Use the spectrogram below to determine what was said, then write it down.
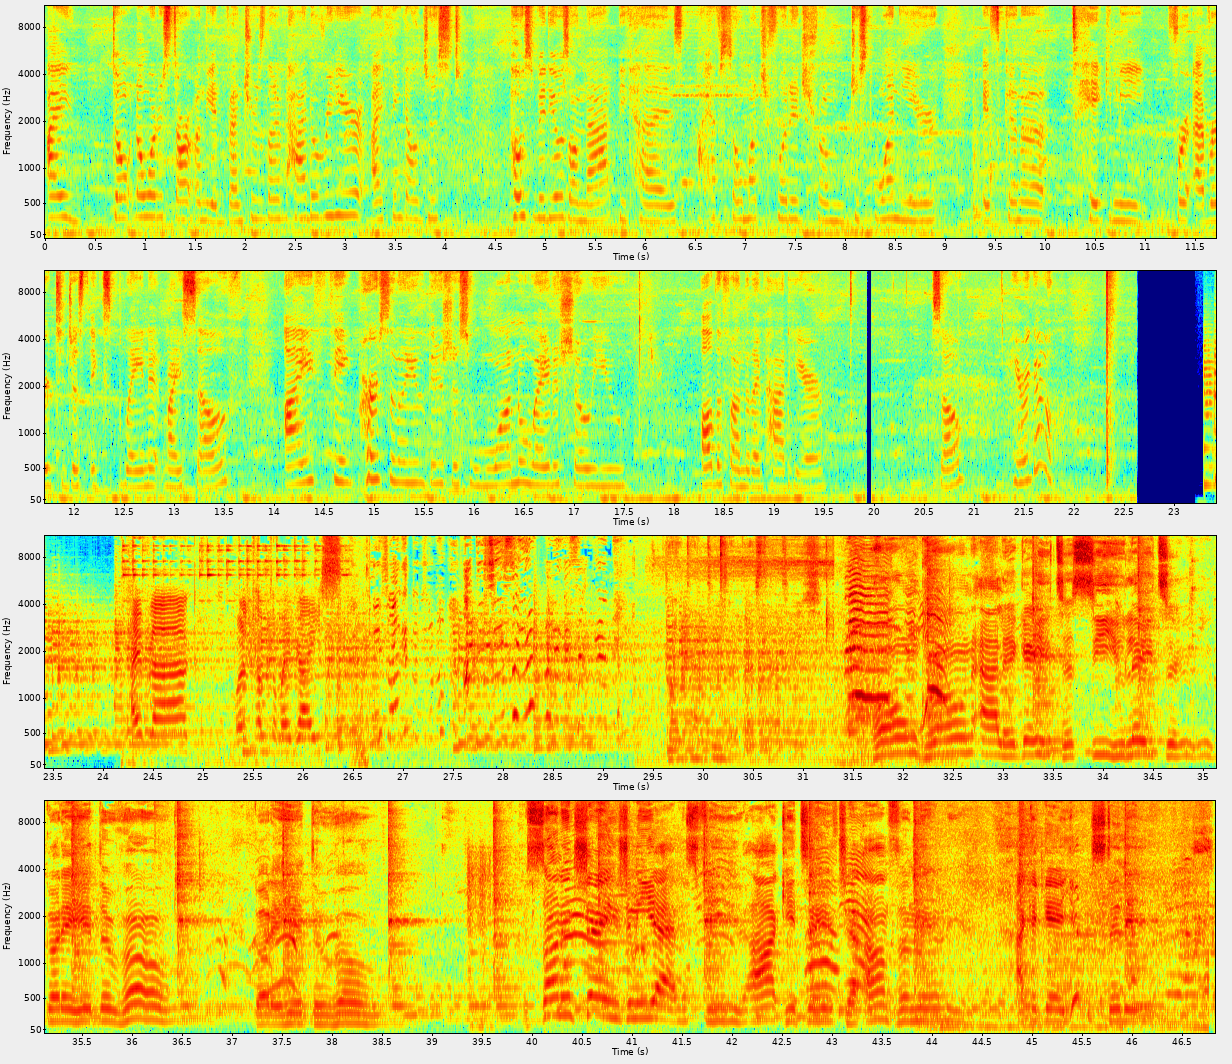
I don't know where to start on the adventures that I've had over here, I think I'll just post videos on that because I have so much footage from just one year. It's gonna take me forever to just explain it myself. I think personally there's just one way to show you all the fun that I've had here. So, here we go. Hi vlog! Welcome to my guys. Drug Homegrown alligator, see you later. Gotta hit the road, gotta hit the road. The sun ain't changing the atmosphere, architecture oh, unfamiliar. I could get used to this.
